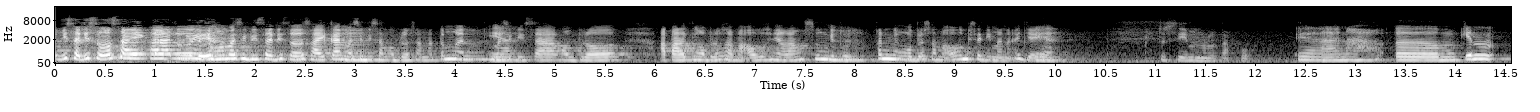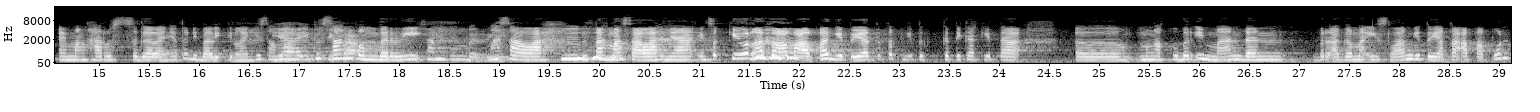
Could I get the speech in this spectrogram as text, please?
Bisa diselesaikan atuh, gitu itu ya masih bisa diselesaikan masih bisa ngobrol sama temen Iya. masih bisa ngobrol apalagi ngobrol sama Allahnya langsung gitu. Kan ngobrol sama Allah bisa di mana aja ya. Iya. itu sih menurut aku Ya, nah eh, mungkin emang harus segalanya tuh dibalikin lagi sama Iya, itu sih, sang Kak. pemberi sang pemberi. masalah, entah masalahnya insecure atau apa-apa gitu ya, tetap gitu ketika kita eh, mengaku beriman dan beragama Islam gitu ya kak, apa pun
